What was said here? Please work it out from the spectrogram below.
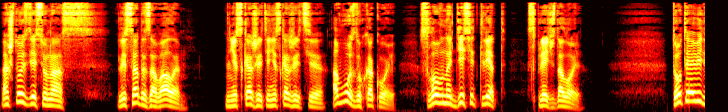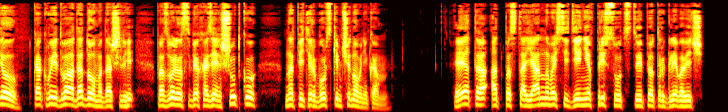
А что здесь у нас? Леса да завалы. Не скажите, не скажите. А воздух какой? Словно десять лет с плеч долой. Тот я видел, как вы едва до дома дошли, позволил себе хозяин шутку над петербургским чиновником. Это от постоянного сидения в присутствии, Петр Глебович,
